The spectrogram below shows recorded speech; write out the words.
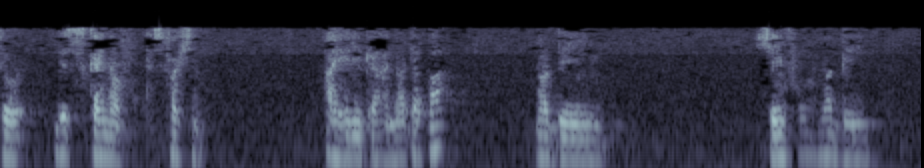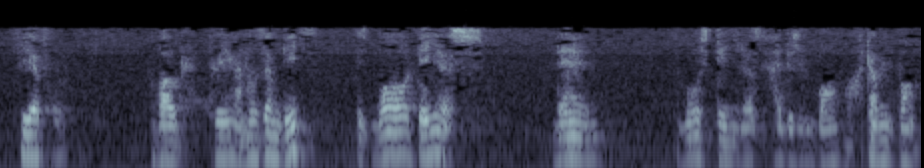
so this kind of destruction, ahirika anottappa, not being shameful, not being fearful about doing unwholesome deeds, is more dangerous than the most dangerous hydrogen bomb or atomic bomb.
